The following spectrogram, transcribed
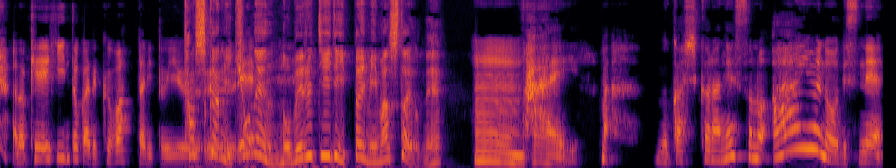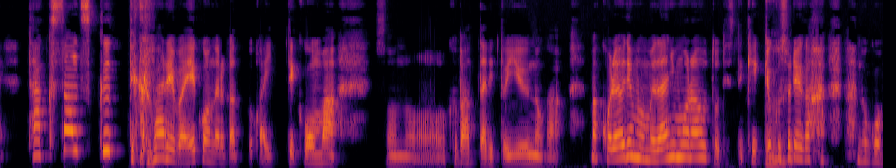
あの景品とかで配ったりという。確かに去で年ノベルティでいっぱい見ましたよね。うん、はい。まあ、昔からね、その、ああいうのをですね、たくさん作って配ればエコになるかとか言って、こう、まあ、その、配ったりというのが、まあ、これをでも無駄にもらうとですね、結局それが、あの、ご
